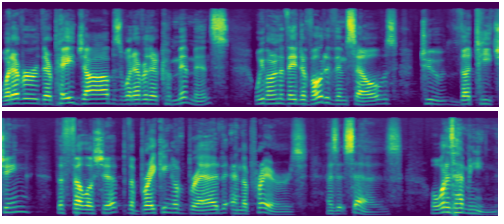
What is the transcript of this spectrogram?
whatever their paid jobs, whatever their commitments, we learn that they devoted themselves to the teaching, the fellowship, the breaking of bread, and the prayers, as it says. Well, what does that mean?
